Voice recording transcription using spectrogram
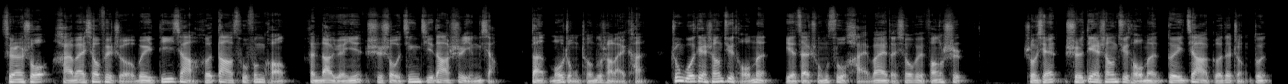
虽然说海外消费者为低价和大促疯狂，很大原因是受经济大势影响，但某种程度上来看，中国电商巨头们也在重塑海外的消费方式。首先是电商巨头们对价格的整顿，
